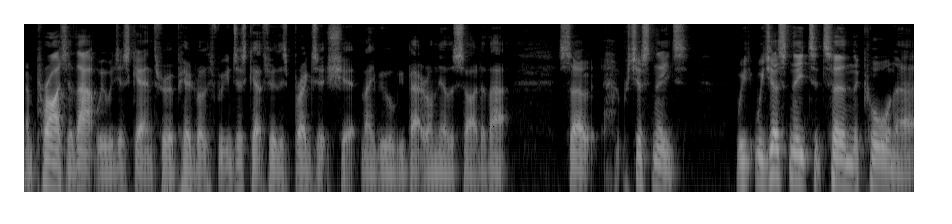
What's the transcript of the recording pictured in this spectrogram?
And prior to that, we were just getting through a period. Well, if we can just get through this Brexit shit, maybe we'll be better on the other side of that. So we just need we, we just need to turn the corner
